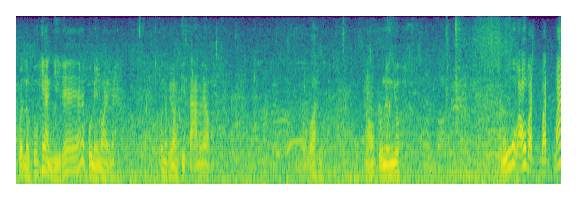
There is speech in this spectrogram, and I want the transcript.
เพิ่นเราผู้แห้งดีแท้ผู้หน่อยๆไหมเพิ่นน่ะพี่น้องติดตามมาแล้วเอาวะเอาตัวหนึ่งอยู่อู้เอาบัดบัดมา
